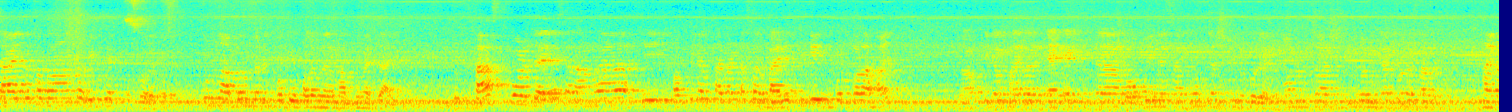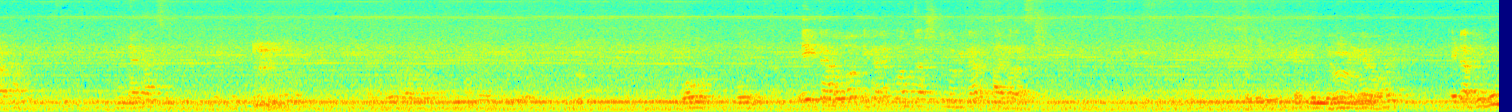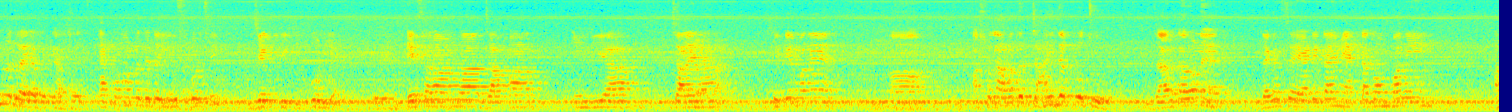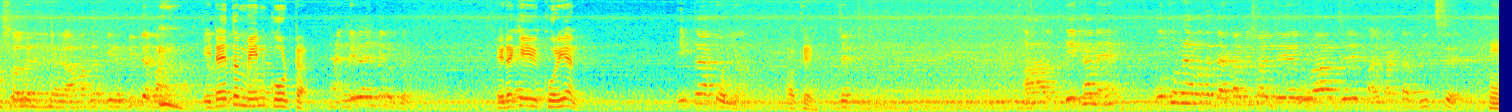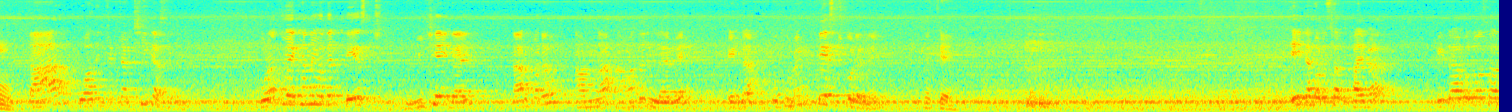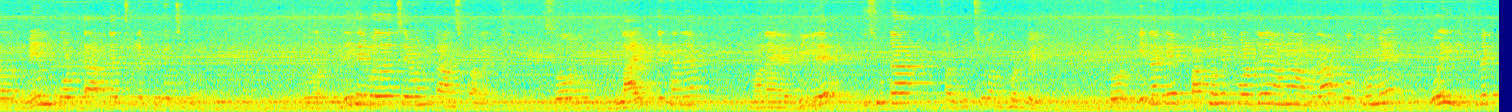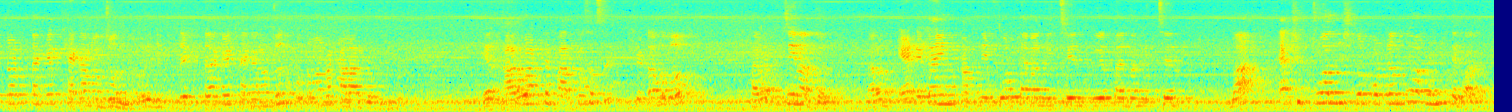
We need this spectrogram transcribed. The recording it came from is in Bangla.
যায় তো সাধারণত রিফ্লেক্ট করে পূর্ণ আভ্যন্তরীণ প্রতিফলনের মাধ্যমে যায়। তো ফার্স্ট পর্যায়ে স্যার আমরা এই অপটিক্যাল ফাইবারটা স্যার বাইরে থেকে ইম্পোর্ট করা হয়। অপটিক্যাল ফাইবার এক একটা ববিনে স্যার পঞ্চাশ কিলো করে, পঞ্চাশ কিলোমিটার করে স্যার ফাইবার থাকে দেখাচ্ছি। এইটা হলো এখানে পঞ্চাশ কিলোমিটার ফাইবার আছে। এটা বিভিন্ন জায়গা থেকে আসে এখন আমরা যেটা ইউজ করছি জেটটিটি কোরিয়া। এছাড়া আমরা জাপান ইন্ডিয়া চায়না থেকে মানে আসলে আমাদের চাহিদা প্রচুর। যার কারণে দেখা যাচ্ছে অ্যাট এ টাইম একটা কোম্পানি আসলে আমাদেরকে দিতে পারে না। এটাই তো মেন কোডটা হ্যাঁ এটাই মেন কথা। এটা কি কোরিয়ান? এটা কোরিয়ান। ওকে জেটটি আর এখানে প্রথমে আমাদের দেখার বিষয় যে ওরা যে ফাইবারটা দিচ্ছে তার কোয়ালিটিটা ঠিক আছে ওরা তো এখানে ওদের টেস্ট লিখেই দেয় তারপরেও আমরা আমাদের ল্যাবে এটা প্রথমে টেস্ট করে নিই। ওকে এইটা হলো স্যার ফাইবার এটা হলো স্যার মেন কোডটা আমাদের চুলের থেকে ছিল। তো দেখে বোঝা যাচ্ছে এবং ট্রান্সপারেন্ট সো লাইট এখানে মানে দিলে কিছুটা স্যার বিচ্ছুরণ ঘটবেই। তো এটাকে প্রাথমিক পর্যায়ে আমরা আমরা প্রথমে ওই রিফ্লেক্টরটাকে ঠেকানোর জন্য, ওই রিফ্লেক্টরটাকে ঠেকানোর জন্য প্রথমে আমরা কালার করি এর আরও একটা পারপাস আছে, সেটা হলো ফাইবার চেনার জন্য। কারণ অ্যাট এ টাইম আপনি ফোর ফাইবার নিচ্ছেন টুয়েলভ ফাইবার নিচ্ছেন, বা একশো চুয়াল্লিশ পর্যন্ত আপনি নিতে পারেন।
